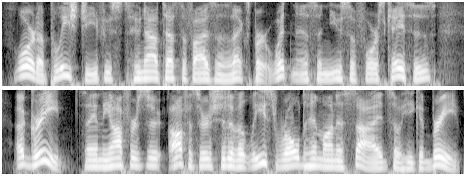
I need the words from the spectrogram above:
Florida police chief who, who now testifies as an expert witness in use of force cases, agreed, saying the officer, officers should have at least rolled him on his side so he could breathe.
